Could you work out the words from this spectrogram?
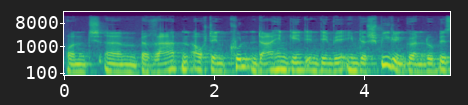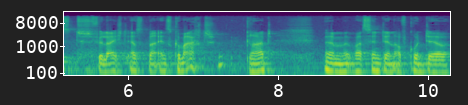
und ähm, beraten auch den Kunden dahingehend, indem wir ihm das spiegeln können. Du bist vielleicht erst bei 1,8 Grad. Ähm, was sind denn aufgrund der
